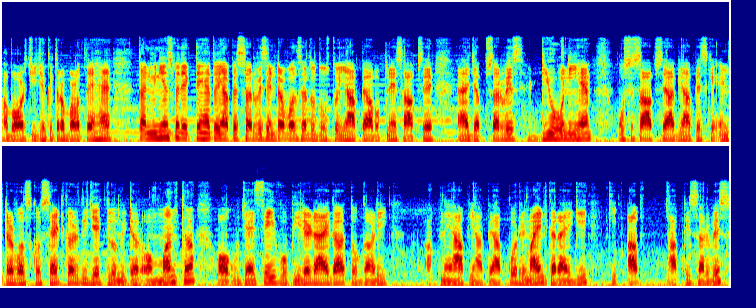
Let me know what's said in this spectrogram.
अब और चीज़ों की तरफ़ बढ़ते हैं। कन्वीनियंस में देखते हैं तो यहाँ पे सर्विस इंटरवल्स है तो दोस्तों यहाँ पे आप अपने हिसाब से जब सर्विस ड्यू होनी है, उस हिसाब से आप यहाँ पे इसके इंटरवल्स को सेट कर दीजिए, किलोमीटर और मंथ, और जैसे ही वो पीरियड आएगा तो गाड़ी अपने आप यहाँ पे आपको रिमाइंड कराएगी कि अब आपकी सर्विस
